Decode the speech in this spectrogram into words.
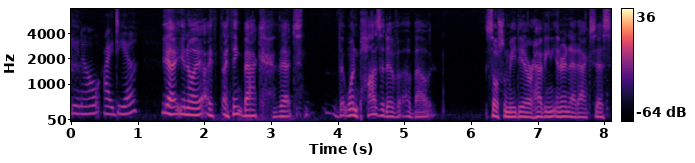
you know idea. Yeah, you know, I, I- think back that that one positive about social media or having internet access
